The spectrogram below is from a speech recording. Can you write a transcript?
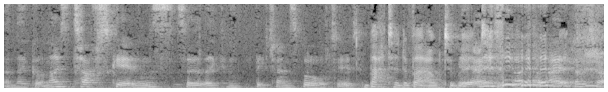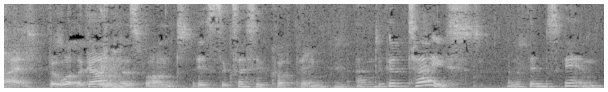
and they've got nice tough skins so that they can be transported. Battered about a bit. Yes, that's right, that's right. But what the gardeners want is successive cropping and a good taste and a thin skin.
